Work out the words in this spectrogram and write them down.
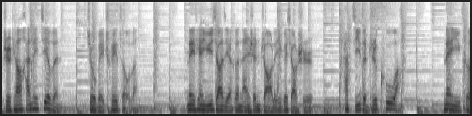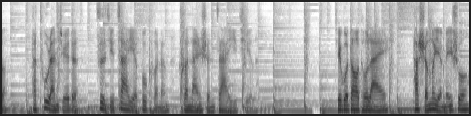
纸条还没接吻，就被吹走了。那天，于小姐和男神找了一个小时，她急得直哭啊！那一刻。她突然觉得自己再也不可能和男神在一起了。结果到头来，她什么也没说，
